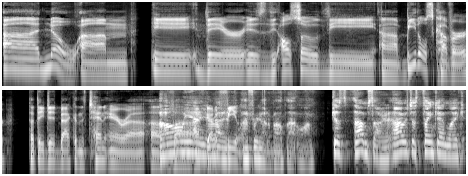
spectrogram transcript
Uh, no. Um, i- there is the, also the uh, Beatles cover that they did back in the 10 era of oh uh, yeah, I've you're Got right. a Feeling. I forgot about that one. Because I'm sorry, I was just thinking like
